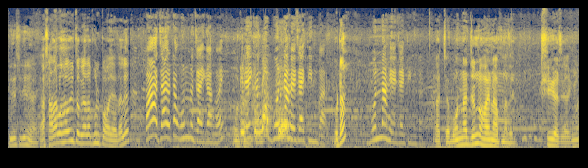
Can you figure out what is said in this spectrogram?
শীতের সিজনে হয়। আর সারা বছরই তো গাঁদা ফুল পাওয়া যায় তাহলে? পাওয়া যায় ওটা অন্য জায়গা হয়। এইখানে বন্যা হয়ে যায় তিনবার। ওটা? বন্যা হয়ে যায় তিনবার। আচ্ছা বন্যার জন্য হয় না আপনাদের। ঠিক আছে কাকিমা।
